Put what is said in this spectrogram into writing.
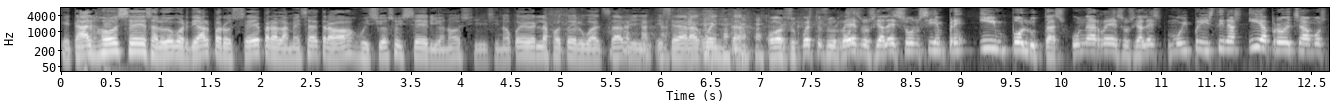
¿Qué tal, José? Saludo cordial para usted, para la mesa de trabajo, juicioso y serio, ¿no? Si, si no puede ver la foto del WhatsApp y, se dará cuenta. Por supuesto, sus redes sociales son siempre impolutas, unas redes sociales muy prístinas y aprovechamos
